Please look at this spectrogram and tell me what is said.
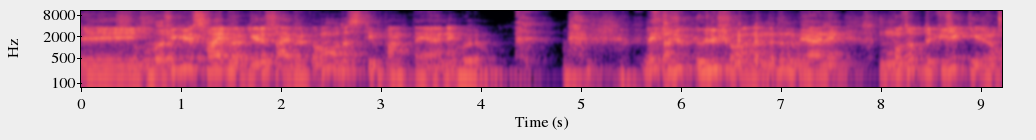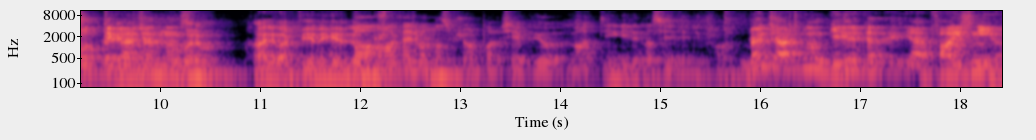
Ee, Umarım- Çünkü cyborg, yarı cyborg ama o da steampunk'ta yani. Umarım Ve çocuk ölü şu an anladın mı? Yani mazot dökecek ki robot tekrar Öyle canlansın. Umarım hali vakti yerine geri dönmüştür. Halk acaba nasıl şu an para şey yapıyor? Maddi gelir nasıl elde ediyor falan? Bence artık bunun geliri ya faizini yiyor.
